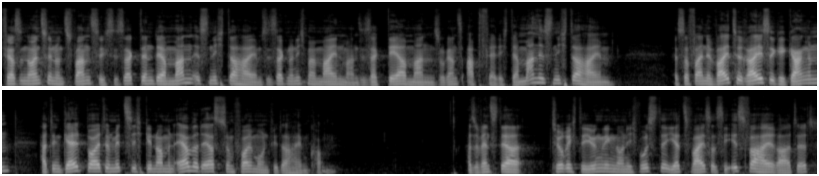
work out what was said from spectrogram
Verse 19 und 20, sie sagt, denn der Mann ist nicht daheim. Sie sagt noch nicht mal mein Mann, sie sagt der Mann, so ganz abfällig. Der Mann ist nicht daheim. Er ist auf eine weite Reise gegangen, hat den Geldbeutel mit sich genommen, er wird erst zum Vollmond wieder heimkommen. Also wenn es der törichte Jüngling noch nicht wusste, jetzt weiß er, sie ist verheiratet,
